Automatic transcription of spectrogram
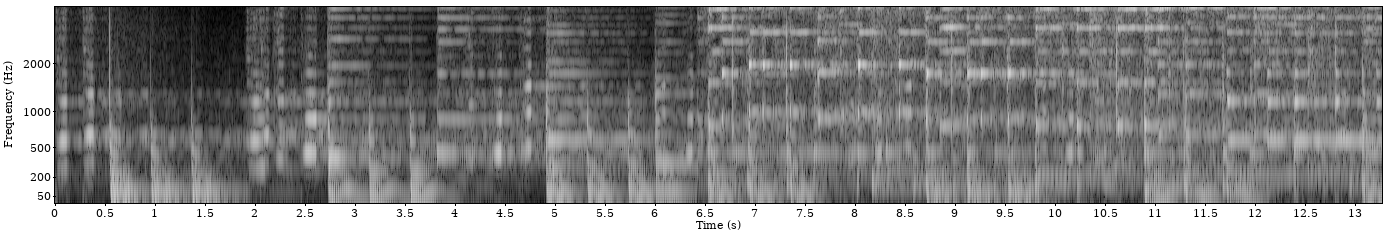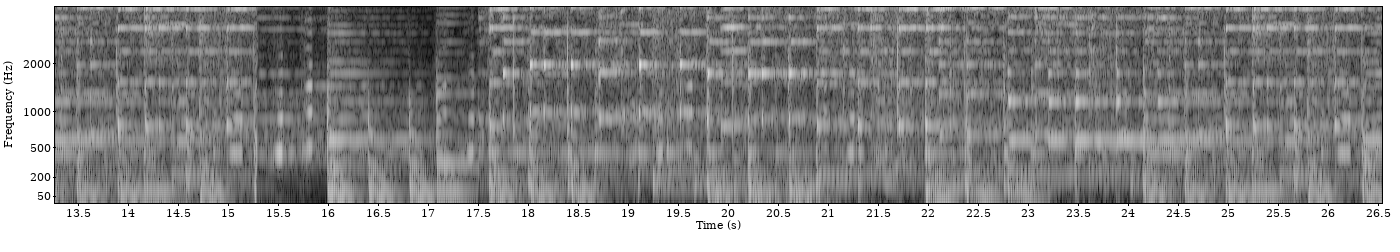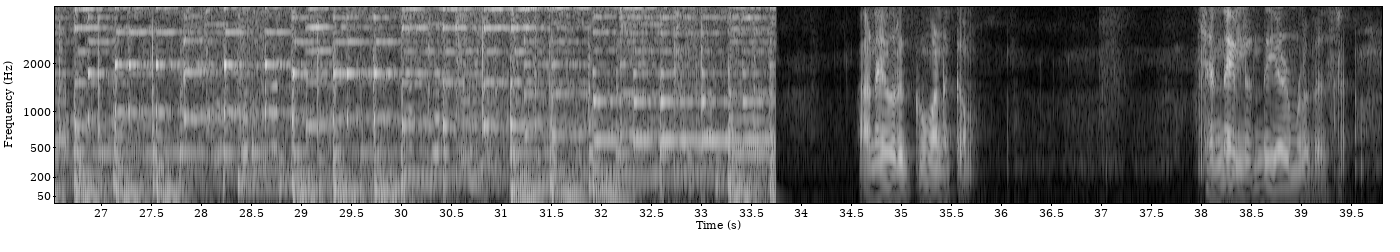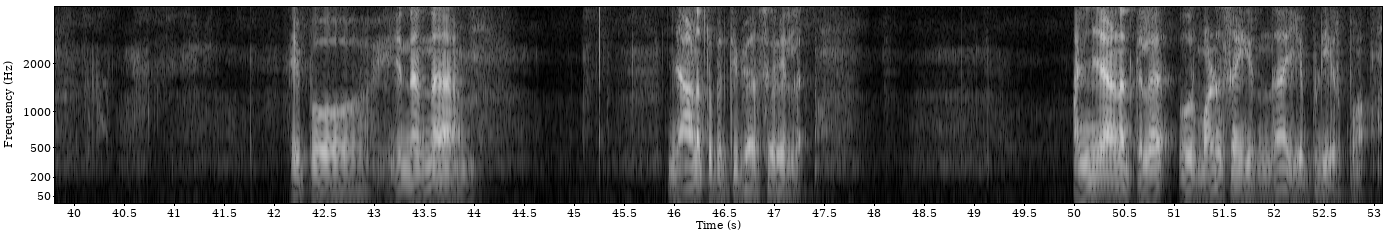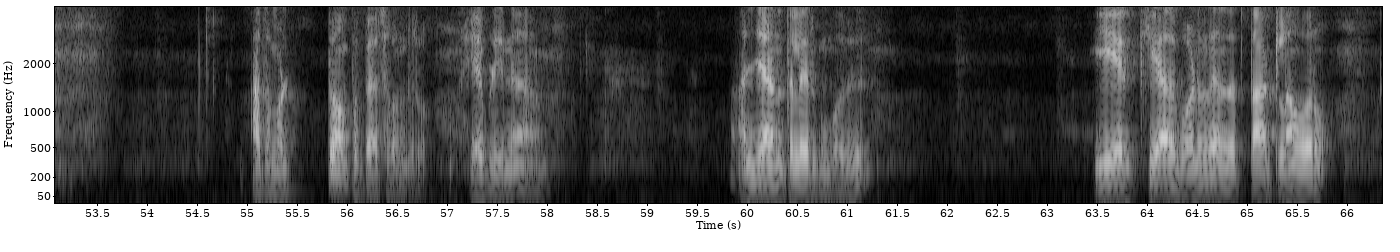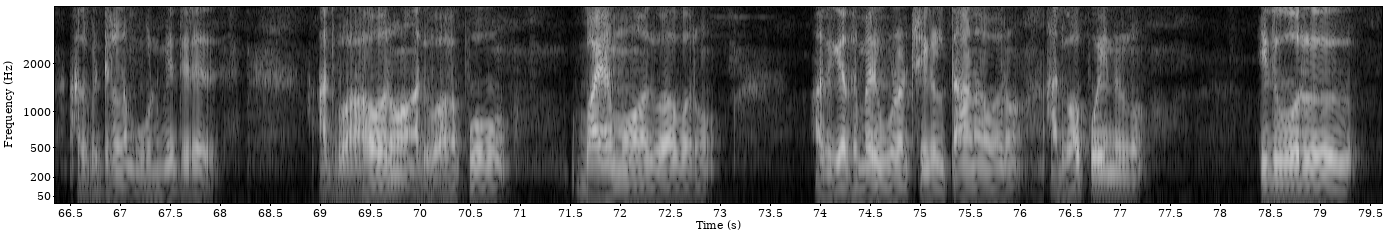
Thank you. அனைவருக்கும் வணக்கம். சென்னையிலேருந்து ஏழுமலை பேசுகிறேன் இப்போது என்னென்னா ஞானத்தை பற்றி பேசவே இல்லை. அஞ்ஞானத்தில் ஒரு மனுஷன் இருந்தால் எப்படி இருப்பான்? அதை மட்டும் இப்போ பேச வந்துடும் எப்படின்னா அஞ்ஞானத்தில் இருக்கும்போது இயற்கையாக அது உடனே அந்த தாட்லாம் வரும். அதை பற்றிலாம் நமக்கு ஒன்றுமே தெரியாது. அதுவாக வரும் அதுவாக போகும். பயமும் அதுவாக வரும். அதுக்கு ஏற்ற மாதிரி உணர்ச்சிகள் தானாக வரும். அதுவாக போயின்னு இருக்கும். இது ஒரு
